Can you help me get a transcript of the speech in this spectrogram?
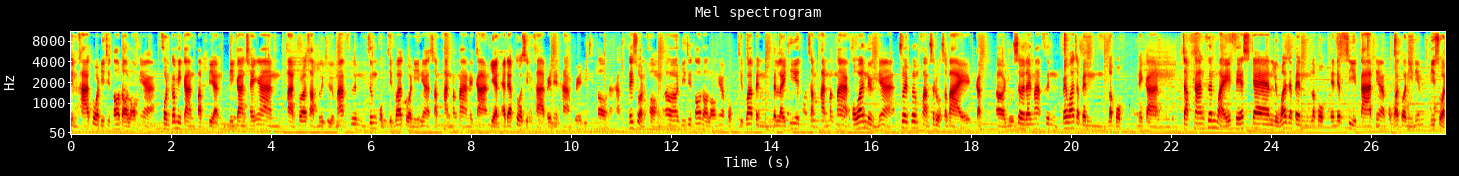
สินค้าตัวดิจิตอลดอลล็อกเนี่ย คนก็มีการปรับเปลี่ยน มีการใช้งานผ่านโทรศัพท์มือถือมากขึ้น ซึ่งผมคิดว่าตัวนี้เนี่ยสำคัญมากๆในการเปลี่ยนอัดแอปตัวสินค้าไปในทางเวดิจิตอลนะครับ ในส่วนของดิจิตอลดอลล็อกเนี่ยผมคิดว่าเป็นเป็นอะไรที่สำคัญมากๆ เพราะว่าหนึ่งเนี่ยช่วยเพิ่มความสะดวกสบายกับยูเซอร์ได้มากขึ้น ไม่ว่าจะเป็นระบบในการ จับการเคลื่อนไหว Face Scan หรือว่าจะเป็นระบบ NFC card เนี่ยผมว่าตัวนี้เนี่ยมีส่วน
